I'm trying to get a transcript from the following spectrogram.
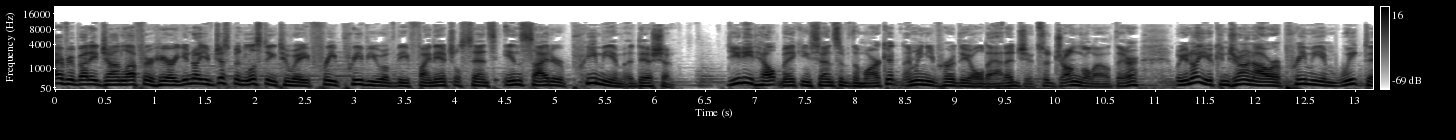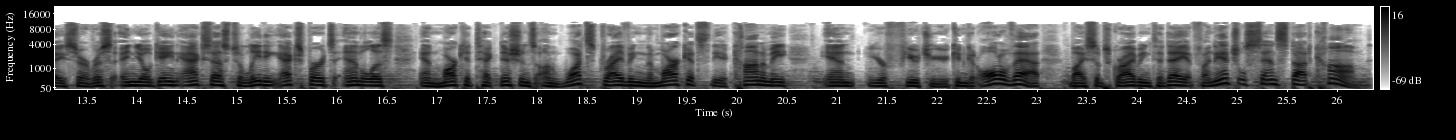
Hi, everybody. John Leffler here. You know, you've just been listening to a free preview of the Financial Sense Insider Premium Edition. Do you need help making sense of the market? I mean, you've heard the old adage, it's a jungle out there. Well, you know, you can join our premium weekday service and you'll gain access to leading experts, analysts, and market technicians on what's driving the markets, the economy, and your future. You can get all of that by subscribing today at financialsense.com.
